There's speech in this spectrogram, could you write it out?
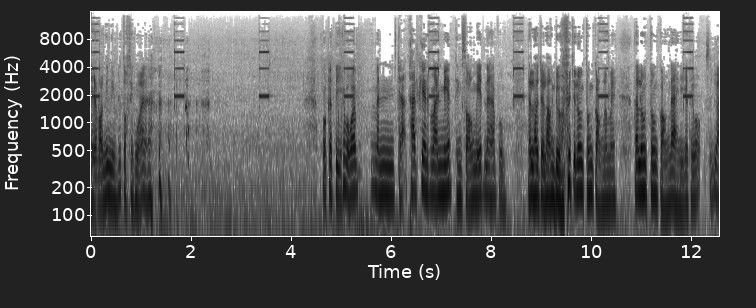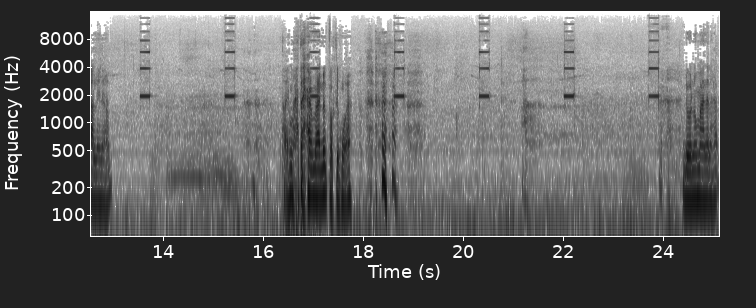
ใครจะบอกนิดนึงที่ตกใส่หัวนะ ปกติเขาบอกว่ามันจะคาดเคลื่อนประมาณเมตรถึงสองเมตรนะครับผมแล้วเราจะลองดูว่าจะลงตรงกล่องเราไหม ถ้าลงตรงกล่องได้นี่ก็ถือว่าสุดยอดเลยนะครับ ถอยมาแต่มานุ่นตกถึงหัว โดนลงมาแล้วนะครับ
